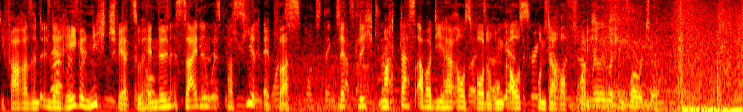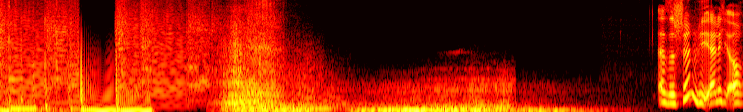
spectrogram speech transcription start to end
Die Fahrer sind in der Regel nicht schwer zu handeln, es sei denn, es passiert etwas. Letztlich macht das aber die Herausforderung aus und darauf freue ich mich. Also schön, wie ehrlich auch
